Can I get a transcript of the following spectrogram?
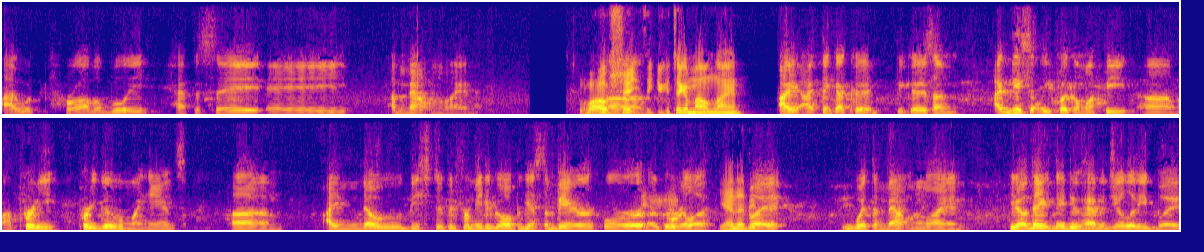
I would probably have to say a a mountain lion. Wow, shit! You Um, think you could take a mountain lion? I, I think I could because I'm I'm decently quick on my feet. Um, I'm pretty pretty good with my hands. Um, I know it would be stupid for me to go up against a bear or a gorilla. Yeah, that'd be. but with a mountain lion, you know, they, they do have agility, but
